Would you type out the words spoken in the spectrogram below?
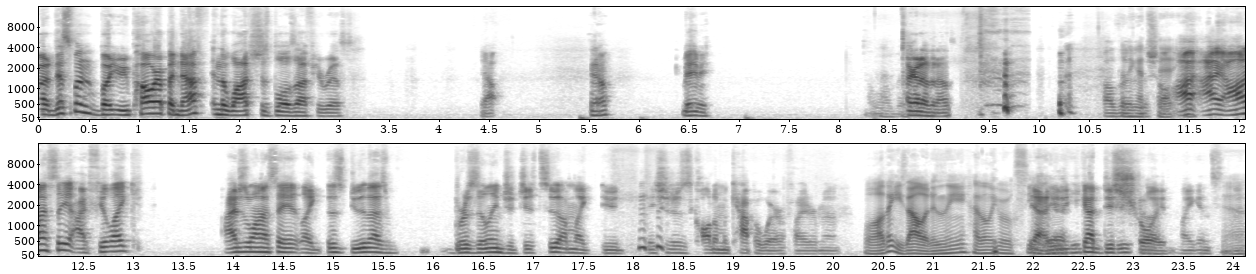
But this one, but you power up enough, and the watch just blows off your wrist. Yeah. You know, maybe. I I got nothing else. I love I think the that's show. it, I, I honestly, I feel like I just want to say like this dude that's Brazilian jiu-jitsu. I'm like, dude, they should have just called him a capoeira fighter, man. Well, I think he's out, isn't he? I don't think we'll see. Yeah, him. he, he- he got destroyed like instantly. Yeah.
